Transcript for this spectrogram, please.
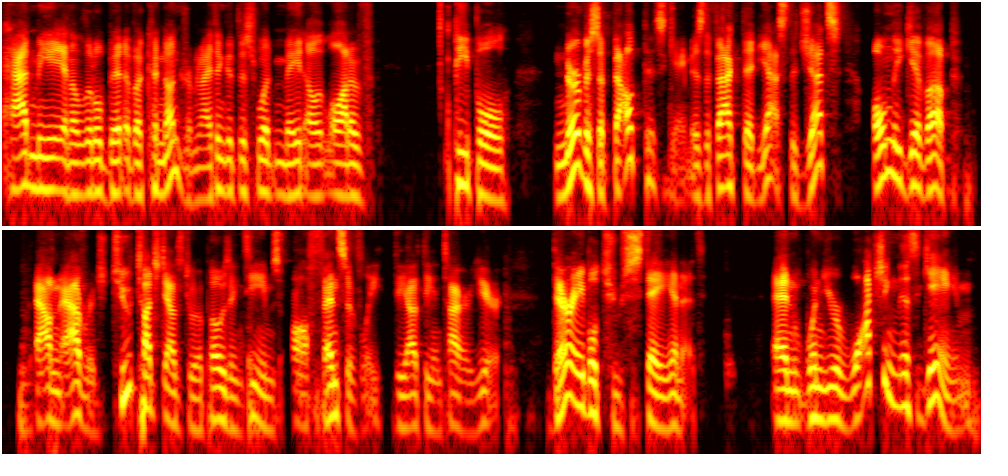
had me in a little bit of a conundrum and I think that this what made a lot of people nervous about this game is the fact that yes, the Jets only give up on average two touchdowns to opposing teams offensively throughout the entire year. They're able to stay in it. And when you're watching this game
